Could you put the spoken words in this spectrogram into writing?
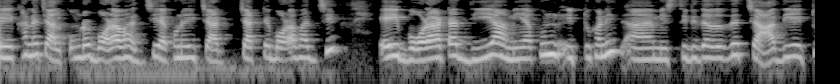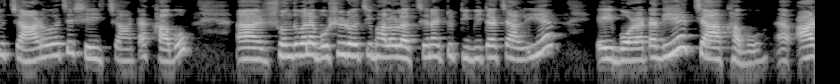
এইখানে চাল কুমড়োর বড়া ভাজছি। এখন এই চার, চারটে বড়া ভাজছি। এই বড়াটা দিয়ে আমি এখন একটুখানি মিস্ত্রি দাদাদের চা দিয়ে একটু চা রয়েছে, সেই চাটা খাব। আর সন্ধ্যেবেলা বসে রয়েছি, ভালো লাগছে না। একটু টিভিটা চালিয়ে এই বড়াটা দিয়ে চা খাব। আর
